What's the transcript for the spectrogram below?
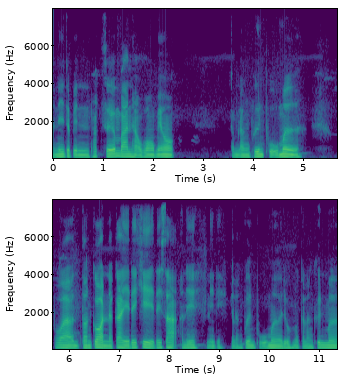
ันนี้จะเป็นผักเสริมบ้านเหาพอไม่ออกกำลังพื้นผูเมอเพราะว่าตอนก้อนนะใกล้ได้เค้ได้สะอันนี้นี่ดิกำลังพื้นผูเมออยู่มันกำลังขึ้นเมอ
